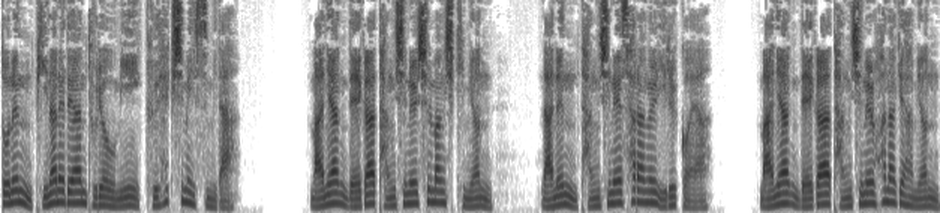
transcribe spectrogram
또는 비난에 대한 두려움이 그 핵심에 있습니다. 만약 내가 당신을 실망시키면 나는 당신의 사랑을 잃을 거야. 만약 내가 당신을 화나게 하면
